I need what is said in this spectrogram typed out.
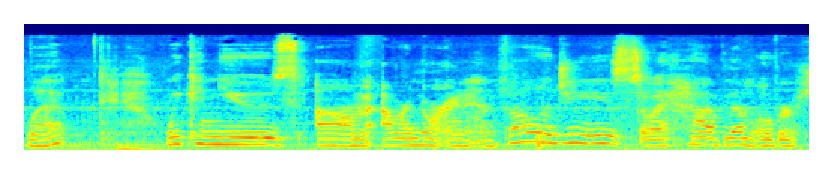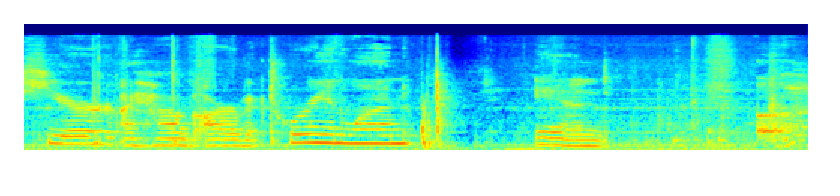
Lit. We can use um, our Norton anthologies. So I have them over here. I have our Victorian one and uh,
